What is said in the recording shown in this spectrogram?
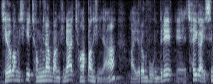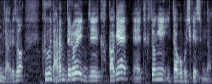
제어 방식이 정유량 방식이나 정압 방식이냐 아, 이런 부분들의 예, 차이가 있습니다. 그래서 그 나름대로의 이제 각각의 예, 특성이 있다고 보시겠습니다.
